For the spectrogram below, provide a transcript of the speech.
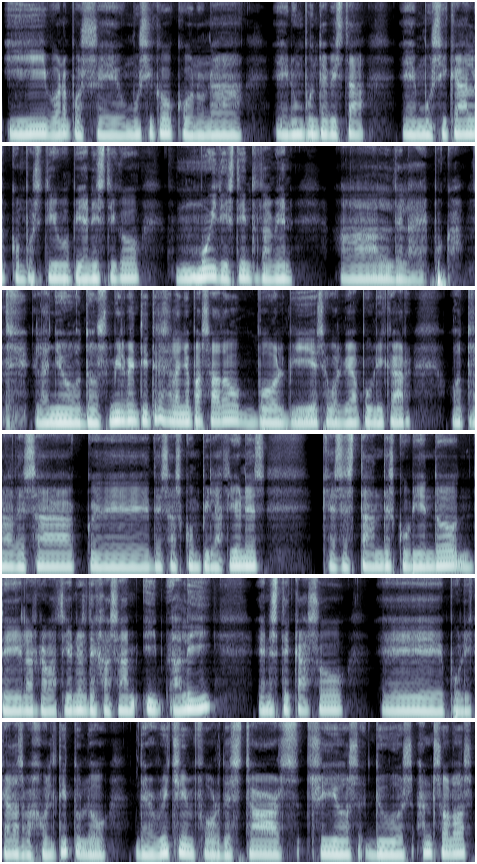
y bueno, pues un músico con una en un punto de vista eh, musical, compositivo, pianístico, muy distinto también al de la época. El año 2023, el año pasado, volví, se volvió a publicar otra de, de, esas compilaciones que se están descubriendo de las grabaciones de Hassan Ibn Ali, en este caso eh, publicadas bajo el título The Reaching for the Stars, Trios, Duos and Solos,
